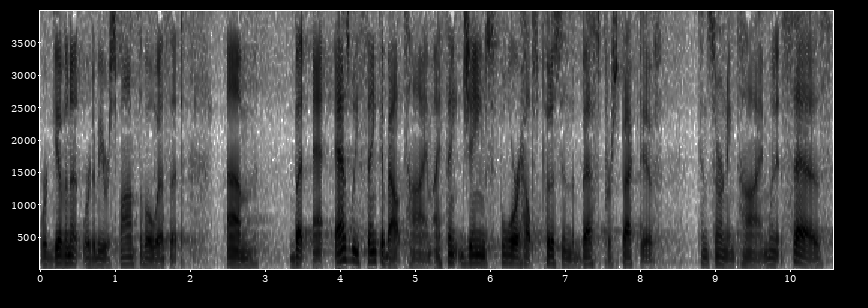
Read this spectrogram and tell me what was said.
We're given it. We're to be responsible with it. Um, but as we think about time, I think James 4 helps put us in the best perspective concerning time when it says,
